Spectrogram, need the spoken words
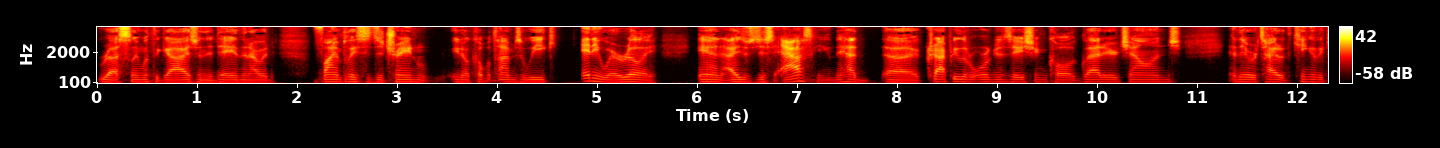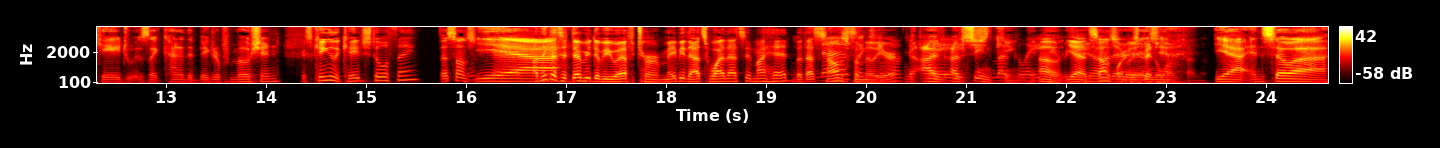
wrestling with the guys in the day, and then I would find places to train, you know, a couple times a week, anywhere really. And I was just asking. And they had a crappy little organization called Gladiator Challenge, and they were tied with King of the Cage. It was like kind of the bigger promotion. Is King of the Cage still a thing? That sounds. Yeah, I think that's a WWF term. Maybe that's why that's in my head, but that sounds There's a King familiar. of the I've- I've Cage seen King. locally. Oh, yeah, it Yeah, sounds there familiar. it's been a long time. Yeah, and so uh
